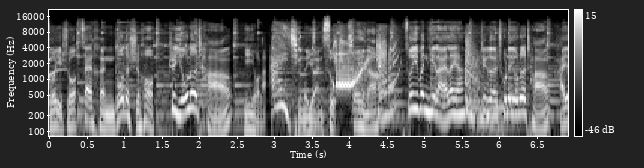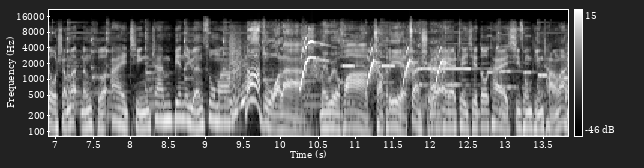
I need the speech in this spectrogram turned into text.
所以说，在很多的时候，这游乐场也有了爱情的元素。所以呢，所以问题来了呀，这个除了游乐场，还有什么能和爱情沾边的元素吗？那多了，玫瑰花、巧克力、钻石。哎呀，这些都太稀松平常了。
